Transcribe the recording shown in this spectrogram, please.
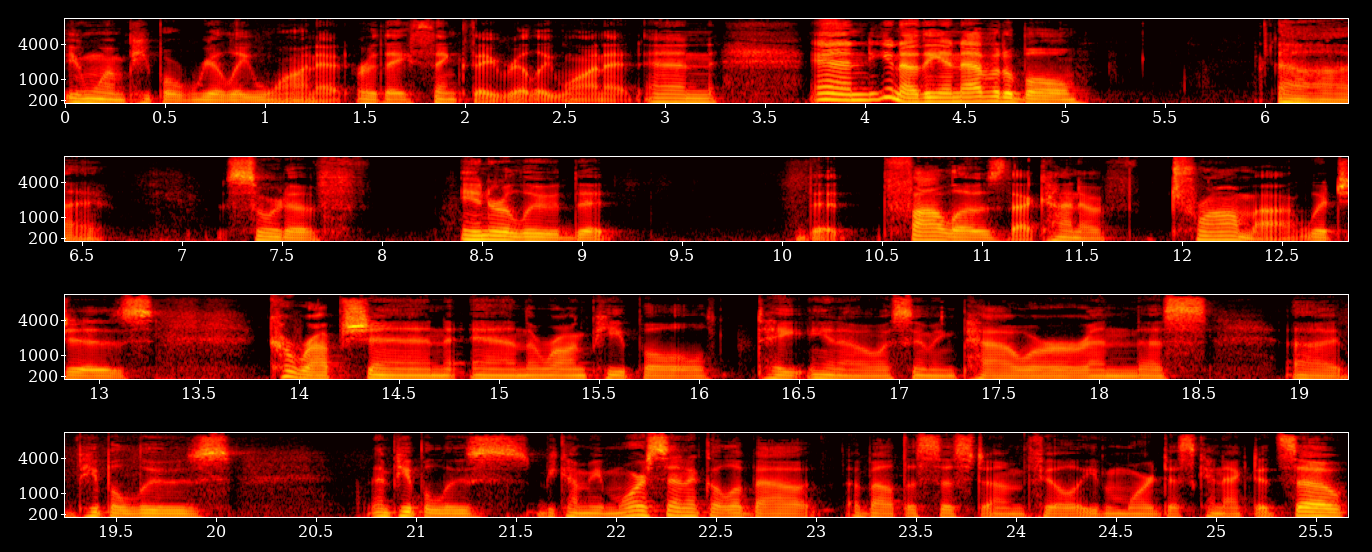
even when people really want it or they think they really want it, and and you know the inevitable. Uh, sort of interlude that that follows that kind of trauma, which is corruption and the wrong people take you know assuming power and this uh, people lose and people lose become even more cynical about about the system feel even more disconnected. So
